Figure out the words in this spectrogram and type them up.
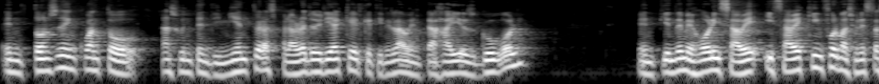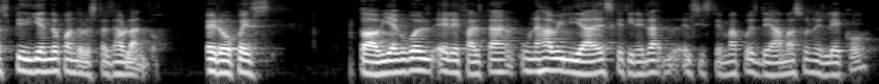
Entonces, en cuanto a su entendimiento de las palabras, yo diría que el que tiene la ventaja ahí es Google entiende mejor y sabe, y sabe qué información estás pidiendo cuando lo estás hablando. Pero pues todavía a Google eh, le faltan unas habilidades que tiene el sistema pues, de Amazon, el Echo,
